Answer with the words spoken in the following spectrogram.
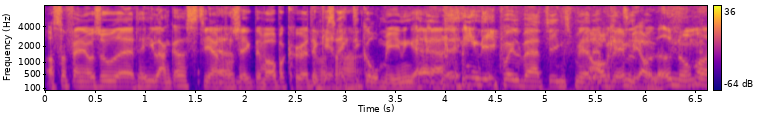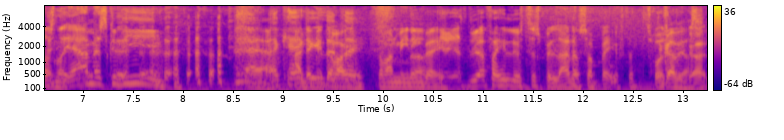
Og så fandt jeg også ud af, at hele Ankerstjern-projektet var op at køre. Det, Det var gav så- rigtig god mening. At Ja, ja. han egentlig ikke ville være Jinx mere. Nå, okay, det men vi har jo lavet nummer og sådan noget. Ja, man skal lige... Ja, ja. Jeg kan Ej, ikke der, var, der var en mening bag. Jeg, jeg i hvert fald helt lyst til at spille Lighters op bagefter. Tror Det jeg, gør vi gøre.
